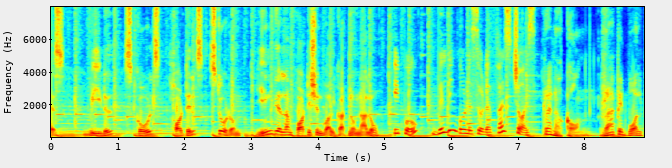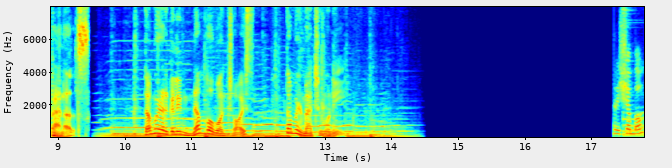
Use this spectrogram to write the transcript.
எஸ் வீடு ஸ்கூல்ஸ் ஹோட்டல்ஸ் ஸ்டோர் ரூம் இங்கெல்லாம் பார்ட்டிஷன் வால் கட்டணும்னாலும். இப்போ பில்டிங் போனஸோட first choice Renocon Rapid Wall Panels. தமிழர்களின் number one choice Tamil matrimony ரிஷபம்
